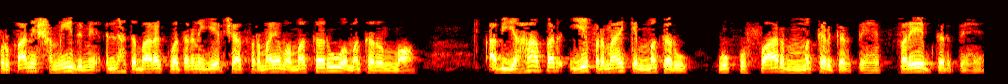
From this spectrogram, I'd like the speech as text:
فرقان حمید میں اللہ تبارک و نے یہ ارشاد فرمایا وہ مکرو و مکر اللہ اب یہاں پر یہ فرمائے کہ مکرو، وہ کفار مکر کرتے ہیں، فریب کرتے ہیں۔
